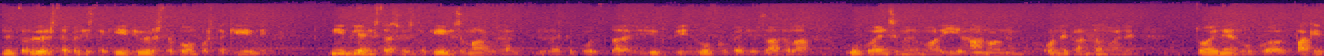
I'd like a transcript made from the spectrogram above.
nyt on yhdestä pelistä kiinni, yhdestä pomposta kiinni, niin pienestä asioista kiinni, samalla kun sä, äsken puhuit tota Jyppi lukkopeli, jos ajatellaan Luko ensimmäinen maali ihan onne, onnekantamoinen, toinen Luko pakit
